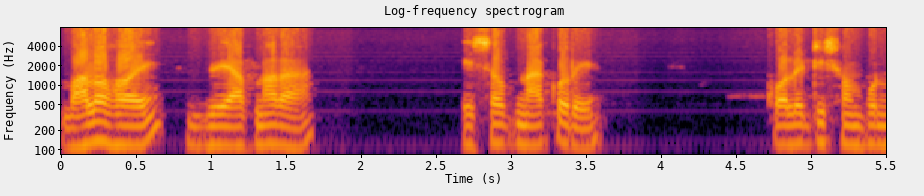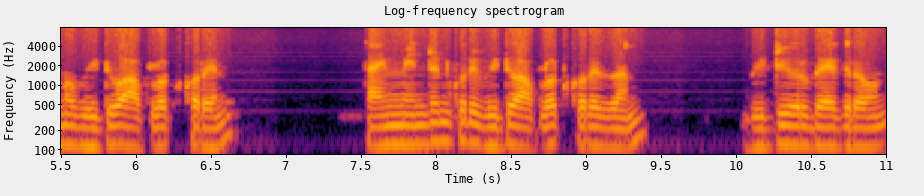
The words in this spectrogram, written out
ভালো হয় যে আপনারা এসব না করে কোয়ালিটি সম্পূর্ণ ভিডিও আপলোড করেন। টাইম মেনটেন করে ভিডিও আপলোড করে যান। ভিডিওর ব্যাকগ্রাউন্ড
